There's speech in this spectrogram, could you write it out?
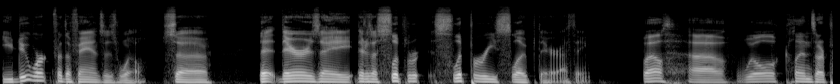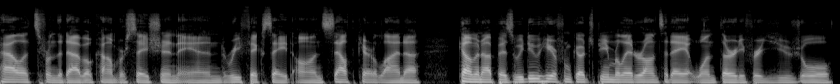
you do work for the fans as well. So, that there is a there's a slippery slippery slope there. I think. Well, uh, we'll cleanse our palates from the Dabo conversation and refixate on South Carolina coming up as we do hear from Coach Beamer later on today at 1.30 for usual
